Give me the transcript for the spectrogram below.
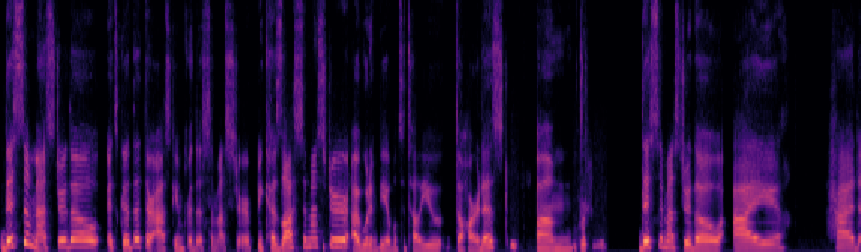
this semester, though, it's good that they're asking for this semester because last semester I wouldn't be able to tell you the hardest. Um, this semester, though, I had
